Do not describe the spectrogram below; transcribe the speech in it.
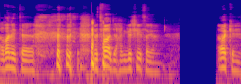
أظن أنت متفاجئ حنقول شو يسوي يعني. okay.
